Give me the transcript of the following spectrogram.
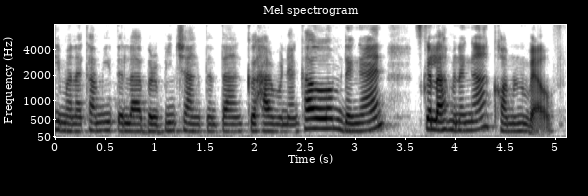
di mana kami telah berbincang tentang keharmonian kaum dengan Sekolah Menengah Commonwealth.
